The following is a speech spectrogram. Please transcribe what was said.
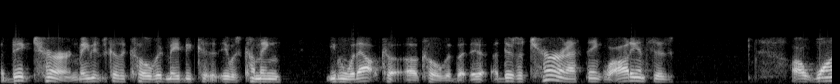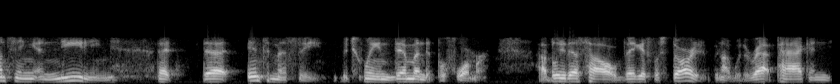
a big turn. Maybe it's because of COVID. Maybe because it was coming even without uh, COVID. But there's a turn, I think, where audiences are wanting and needing that that intimacy between them and the performer. I believe that's how Vegas was started, not with the Rat Pack, and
